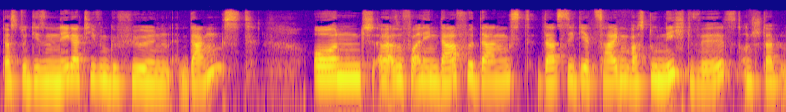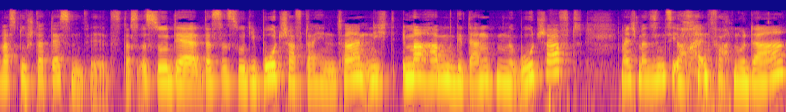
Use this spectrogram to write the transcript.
dass du diesen negativen Gefühlen dankst und äh, also vor allen Dingen dafür dankst, dass sie dir zeigen, was du nicht willst und statt was du stattdessen willst. Das ist so der, das ist so die Botschaft dahinter. Nicht immer haben Gedanken eine Botschaft. Manchmal sind sie auch einfach nur da.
